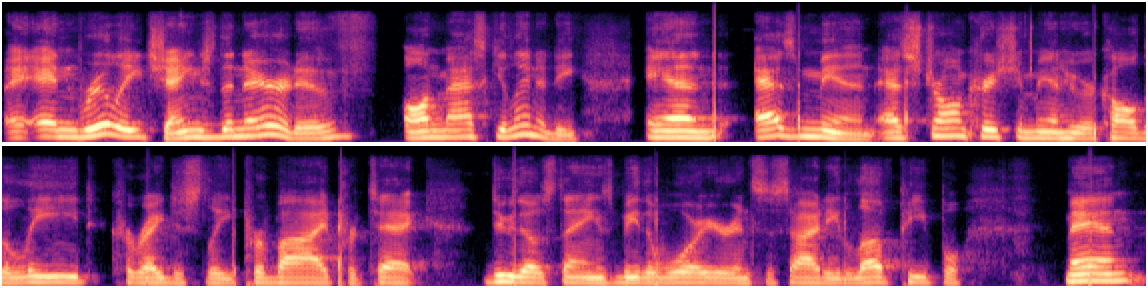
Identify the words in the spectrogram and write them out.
and really change the narrative on masculinity. And as men, as strong Christian men who are called to lead courageously, provide, protect, do those things, be the warrior in society, love people, man,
